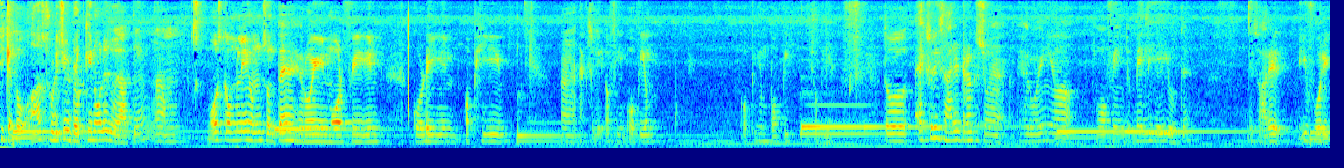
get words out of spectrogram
ठीक है तो आज थोड़ी सी ड्रग की नॉलेज हो जाती है। मोस्ट कॉमनली हम सुनते हैं हेरोइन मॉर्फिन कोडीन अफीम एक्चुअली अफीम ओपियम ओपियम पॉपी जो भी है। तो एक्चुअली सारे ड्रग्स जो हैं हेरोइन या मॉर्फिन जो मेनली यही होते हैं। ये सारे यूफोरिक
